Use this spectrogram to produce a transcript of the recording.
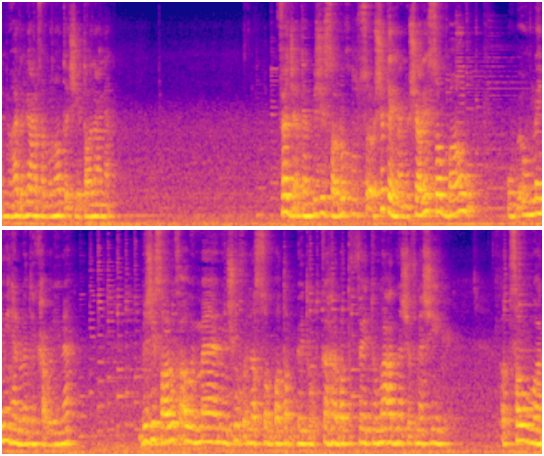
إنه هذا بيعرف المناطق شيء طالعنا. فجأة بيجي صاروخ شتاء يعني شايلين صبة ومنيمين هالولاد هيك حوالينا. بيجي صاروخ قوي ما بنشوف إلا الصبة طبت والكهرباء طفت وما عدنا شفنا شيء اتصور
